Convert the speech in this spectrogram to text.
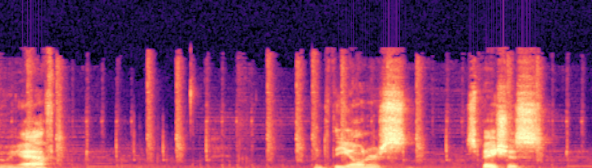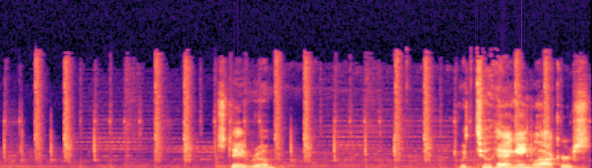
Moving aft into the owner's spacious stateroom with two hanging lockers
